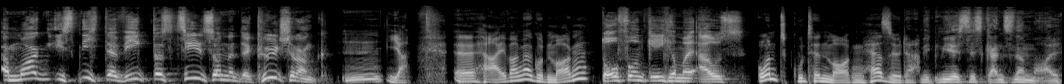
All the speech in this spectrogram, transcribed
Am Morgen ist nicht der Weg das Ziel, sondern der Kühlschrank. Ja. Äh, Herr Aiwanger, guten Morgen. Davon gehe ich einmal aus. Und guten Morgen, Herr Söder. Mit mir ist es ganz normal.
